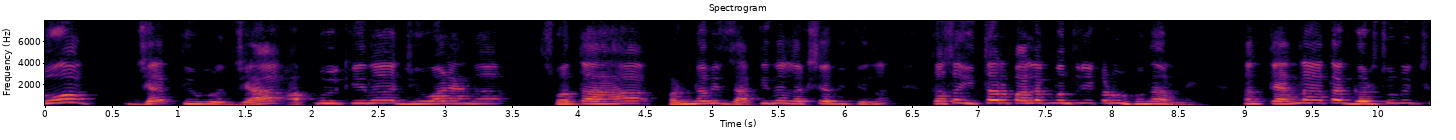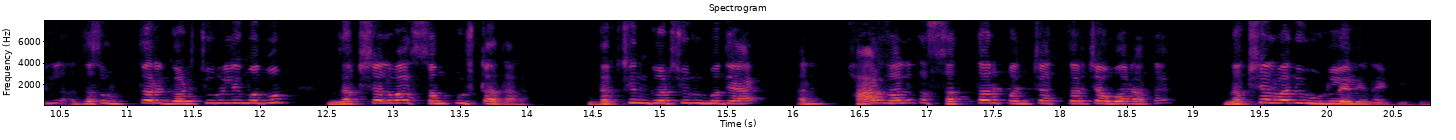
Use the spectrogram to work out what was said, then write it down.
तो ज्या तीव्र ज्या आपुलकीनं जिव्हाळ्यानं स्वतः फडणवीस जातीनं लक्ष देतील ना तसं इतर पालकमंत्रीकडून होणार नाही. आणि त्यांना आता गडचिरोली जिल्हा जसं उत्तर गडचिरोली मधून नक्षलवाद संपुष्टात आला. दक्षिण गडचिरोलीमध्ये आहे आणि फार झालं तर सत्तर पंच्याहत्तरच्या वर आता नक्षलवादी उरलेले नाही तिथे.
